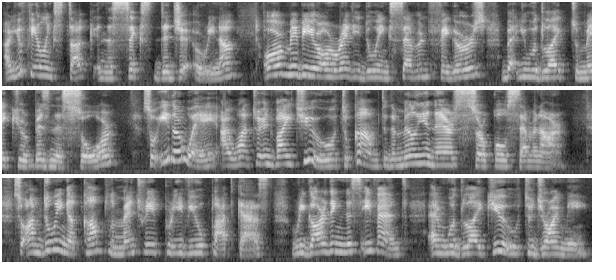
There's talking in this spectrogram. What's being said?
Are you feeling stuck in the six digit arena? Or maybe you're already doing seven figures, but you would like to make your business soar? So, either way, I want to invite you to come to the Millionaire Circle seminar. So, I'm doing a complimentary preview podcast regarding this event and would like you to join me.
